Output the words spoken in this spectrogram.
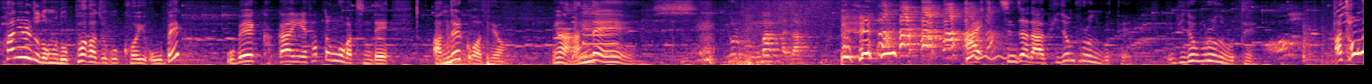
환율도 너무 높아가지고 거의 500? 500 가까이에 샀던 것 같은데 안 될 것 같아요. 이건 안 돼. 이걸로 백만 가자. 아 진짜 나 비전 프로는 못해. 이 비전 프로는 못해. 아 정신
